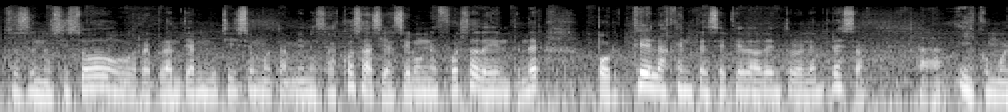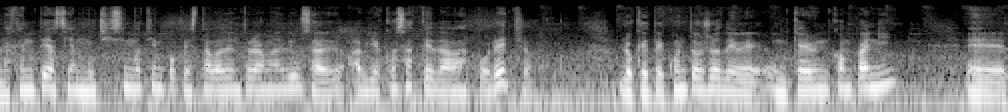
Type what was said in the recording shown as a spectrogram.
Entonces nos hizo replantear muchísimo también esas cosas y hacer un esfuerzo de entender por qué la gente se queda dentro de la empresa. Ajá. Y como la gente hacía muchísimo tiempo que estaba dentro de Amadeus, había cosas que dabas por hecho. Lo que te cuento yo de un caring company, eh,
